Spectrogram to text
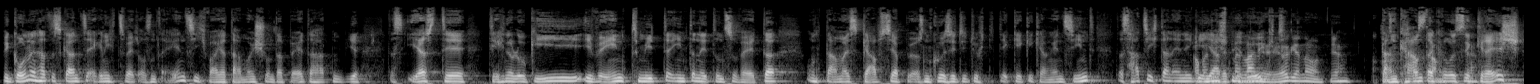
begonnen hat das Ganze eigentlich 2001. Ich war ja damals schon dabei. Da hatten wir das erste Technologie-Event mit der Internet und so weiter. Und damals gab es ja Börsenkurse, die durch die Decke gegangen sind. Das hat sich dann einige Aber Jahre beruhigt. Lange. Ja, genau. Ja. Dann kam der große ja. Crash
